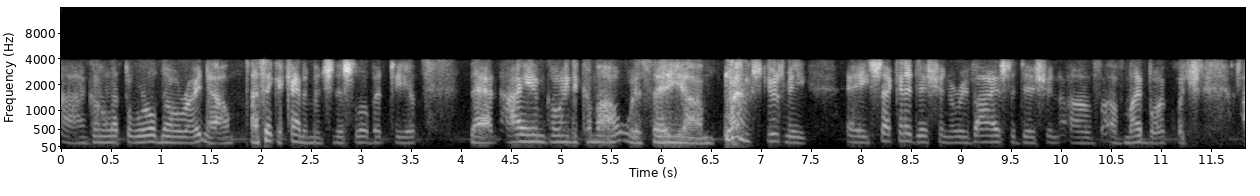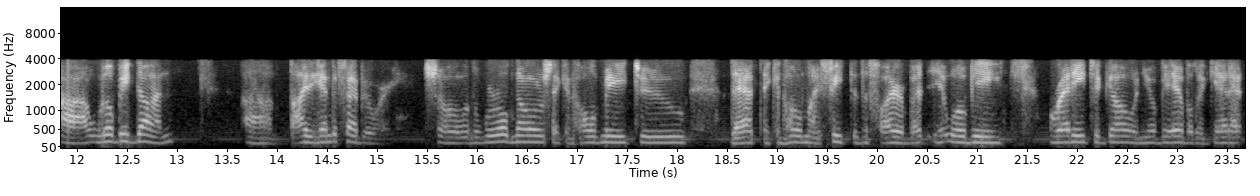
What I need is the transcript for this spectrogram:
uh, going to let the world know right now. I think I kind of mentioned this a little bit to you that I am going to come out with a um, excuse me a second edition, a revised edition of of my book, which uh, will be done uh, by the end of February. So the world knows they can hold me to that. They can hold my feet to the fire, but it will be ready to go, and you'll be able to get it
